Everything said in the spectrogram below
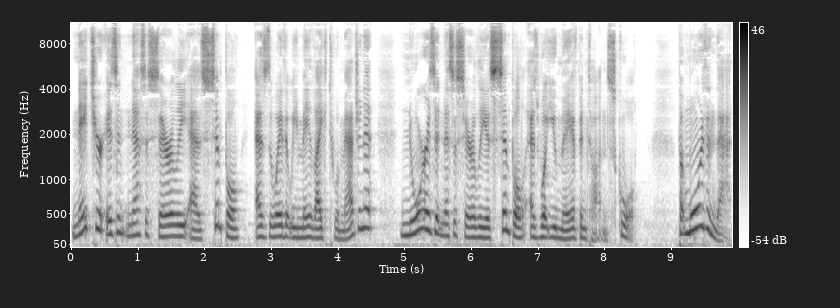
nature isn't necessarily as simple as the way that we may like to imagine it, nor is it necessarily as simple as what you may have been taught in school. But more than that,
